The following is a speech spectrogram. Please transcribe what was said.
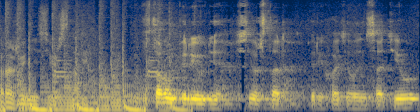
поражение Северстали. Во втором периоде Северсталь перехватил инициативу,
